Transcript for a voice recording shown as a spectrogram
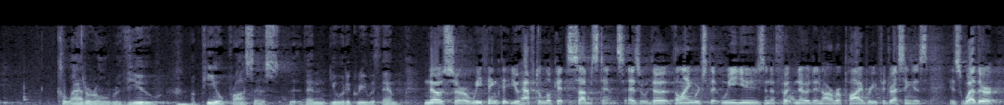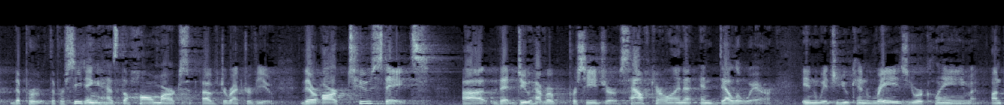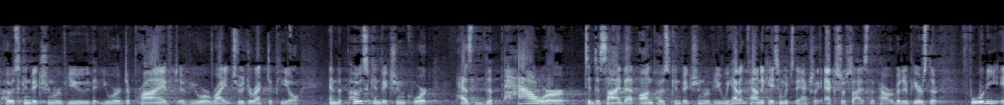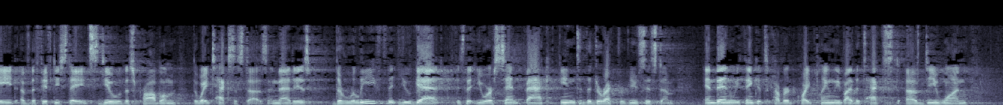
collateral review appeal process, then you would agree with them? No, sir. We think that you have to look at substance. As the, the language that we use in a footnote in our reply brief addressing is, is whether the, per, the proceeding has the hallmarks of direct review. There are two states uh, that do have a procedure, South Carolina and Delaware, in which you can raise your claim on post-conviction review that you were deprived of your right to a direct appeal and the post-conviction court has the power to decide that on post-conviction review. We haven't found a case in which they actually exercise the power, but it appears that 48 of the 50 states deal with this problem the way Texas does, and that is the relief that you get is that you are sent back into the direct review system. And then we think it's covered quite plainly by the text of D1.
